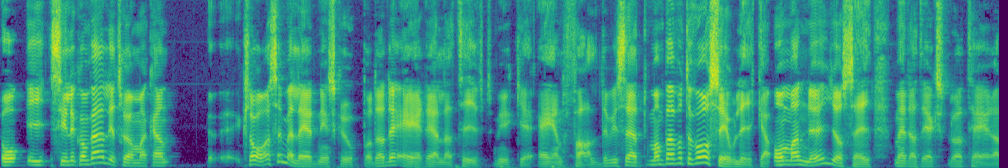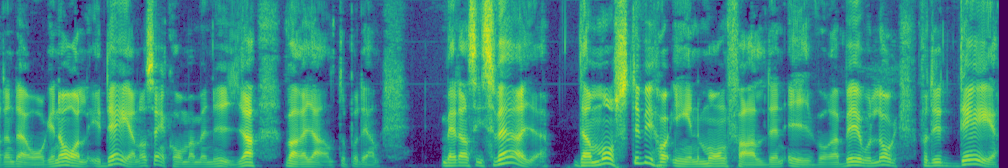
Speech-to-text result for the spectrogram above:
Och i Silicon Valley tror jag man kan eh, klara sig med ledningsgrupper där det är relativt mycket enfald. Det vill säga att man behöver inte vara så olika om man nöjer sig med att exploatera den där originalidén och sen komma med nya varianter på den. Medan i Sverige där måste vi ha in mångfalden i våra bolag. För det är det,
